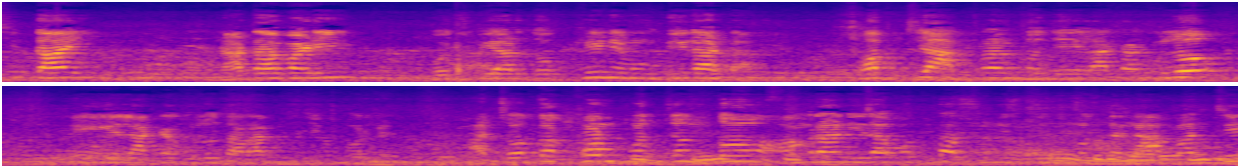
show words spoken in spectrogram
সিতাই, নাটাবাড়ি, কোচবিহার দক্ষিণ এবং দিনাটা সবচেয়ে আক্রান্ত যে এলাকাগুলো, এই এলাকাগুলো তারা ভিজিট করবেন। আর যতক্ষণ পর্যন্ত আমরা নিরাপত্তা সুনিশ্চিত করতে না পারছি,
